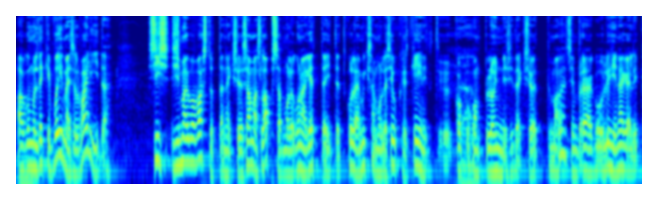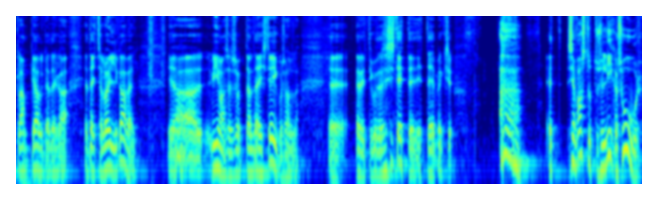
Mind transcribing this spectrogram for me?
aga kui mul tekib võime seal valida, siis, siis ma juba vastutan, eks ju, ja samas laps saab mulle kunagi ette heita, et kuule, miks sa mulle sihukesed geenid kokku komplonnisid, eks ju, et ma olen siin praegu lühinägelik, lampjalgadega ja täitsa loll ka veel. ja viimases võib tal täiesti õigus olla. eriti kui ta sellist etteheidet teeb, eks ju. et see vastutus on liiga suur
